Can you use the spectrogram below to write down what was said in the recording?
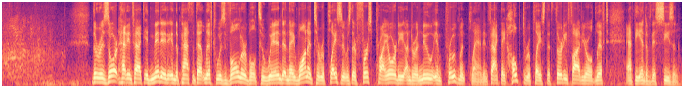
The resort had, in fact, admitted in the past that that lift was vulnerable to wind and they wanted to replace it. It was their first priority under a new improvement plan. In fact, they'd hoped to replace the 35 year old lift at the end of this season.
